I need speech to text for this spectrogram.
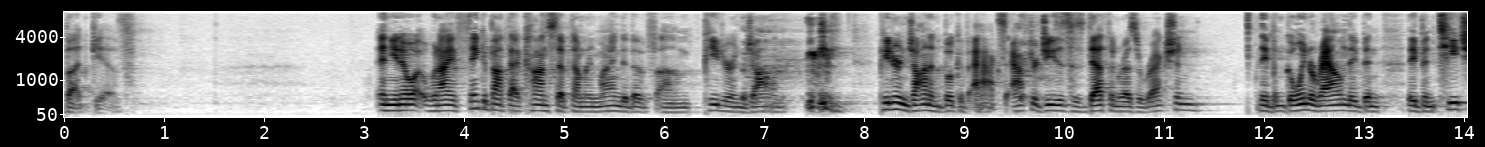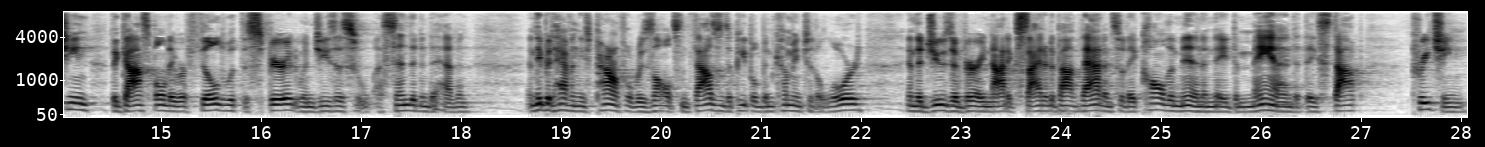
but give. And you know, when I think about that concept, I'm reminded of um, Peter and John. Peter and John in the book of Acts, after Jesus' death and resurrection, they've been going around, they've been, they've been teaching the gospel. They were filled with the Spirit when Jesus ascended into heaven. And they've been having these powerful results, and thousands of people have been coming to the Lord. And the Jews are very not excited about that. And so they call them in and they demand that they stop preaching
